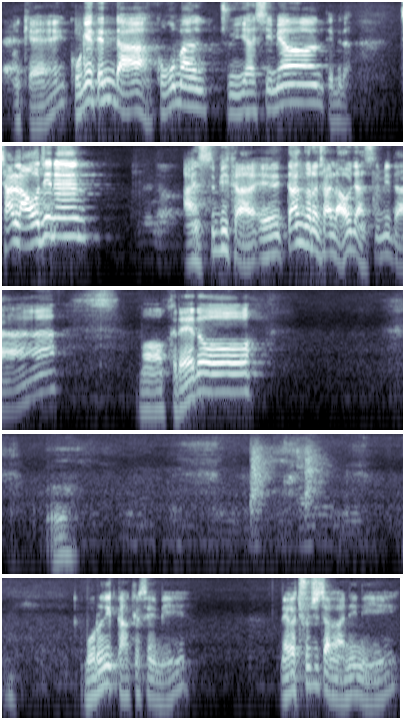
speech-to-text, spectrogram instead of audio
네. 오케이. 그게 된다. 그것만 주의하시면 됩니다. 잘 나오지는. 않습니다. 예, 딴 거는 잘 나오지 않습니다. 뭐, 그래도, 음. 모르니까 학교쌤이. 내가 출제자가 아니니.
